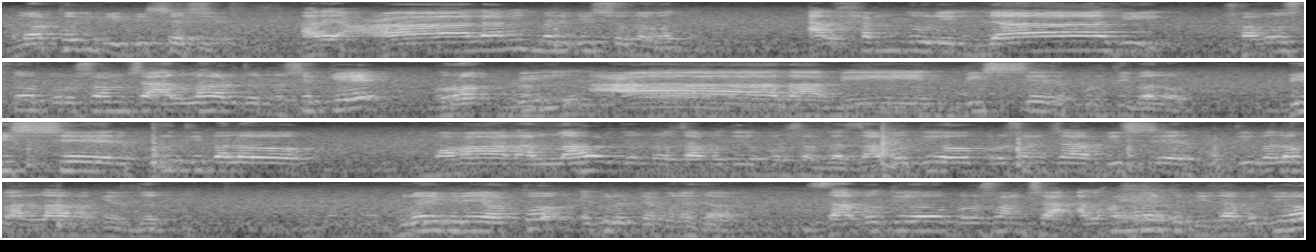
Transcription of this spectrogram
তাহলে অর্থ কি বিশ্বাসী। আলামিন মানে বিশ্ব জগৎ আলহামদুলিল্লাহি, সমস্ত প্রশংসা আল্লাহর জন্য। সে কে? রব্বিল আলামিন, বিশ্বের প্রতিপালক। বিশ্বের প্রতিপালক। মহান আল্লাহর জন্য যাবতীয় প্রশংসা। যাবতীয় প্রশংসা বিশ্বের প্রতিপালক আল্লাহ পাকের জন্য। ঘুরাই ফিরে অর্থ এগুলো একটা করে দাও। যাবতীয় প্রশংসা আলহামদুলিল্লাহ কি যাবতীয়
